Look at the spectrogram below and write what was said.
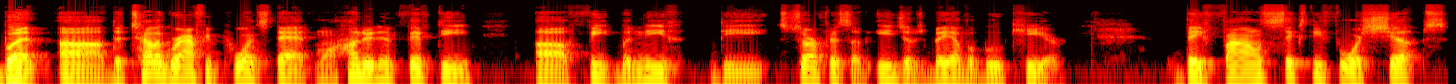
But uh, the Telegraph reports that 150 uh, feet beneath the surface of Egypt's Bay of Abu Qir, they found 64 ships,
